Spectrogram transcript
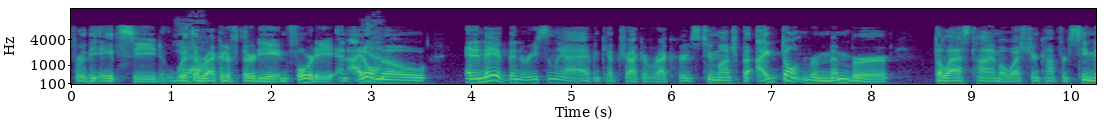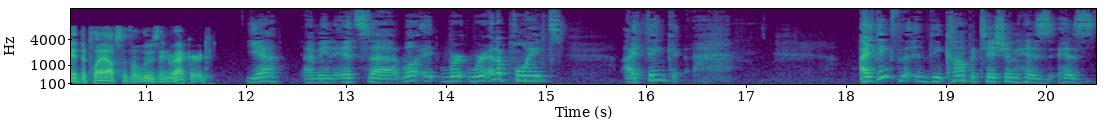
for the eighth seed with a record of thirty eight and forty. And I don't Yeah. know. And it may have been recently. I haven't kept track of records too much, but I don't remember the last time a Western Conference team made the playoffs with a losing record. Yeah, I mean it's uh, well, it, we're we're at a point. I think. I think the the competition has has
